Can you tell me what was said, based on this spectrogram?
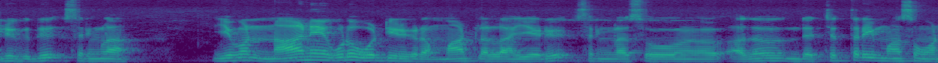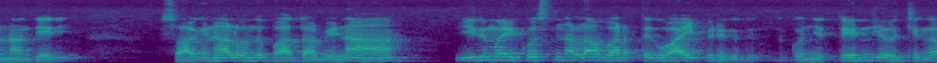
இருக்குது சரிங்களா? ஈவன் நானே கூட ஓட்டியிருக்கிறேன். மாட்டிலலாம் ஏறு சரிங்களா? ஸோ அதாவது இந்த சித்திரை மாதம் ஒன்றாந்தேதி ஸோ அதனால் வந்து பார்த்தோம் அப்படின்னா இது மாதிரி கொஸ்டின் எல்லாம் வரத்துக்கு வாய்ப்பு இருக்குது. கொஞ்சம் தெரிஞ்சு வச்சுங்க.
